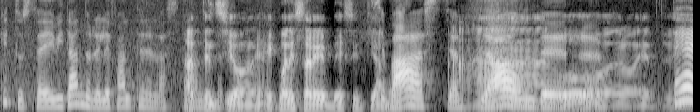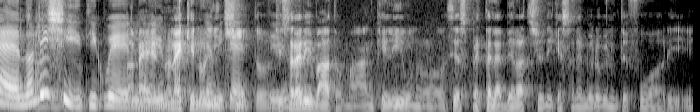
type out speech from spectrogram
che tu stai evitando l'elefante nella stanza. Attenzione, dunque. e quale sarebbe? Sentiamo. Sebastian, Ah, Flounder. vero, Eh, non li citi quelli? Vabbè, non è che non li cito, ci sarei arrivato, ma anche lì uno si aspetta le aberrazioni che sarebbero venute fuori.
